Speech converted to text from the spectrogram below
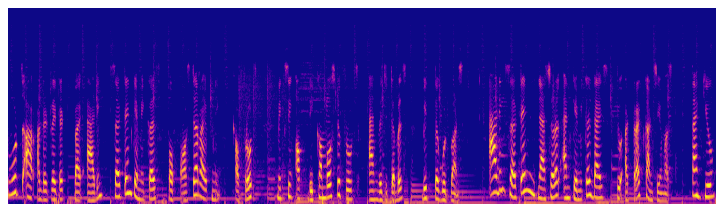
fruits are adulterated by adding certain chemicals for faster ripening of fruits, mixing of decomposed fruits and vegetables with the good ones, adding certain natural and chemical dyes to attract consumers. Thank you.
